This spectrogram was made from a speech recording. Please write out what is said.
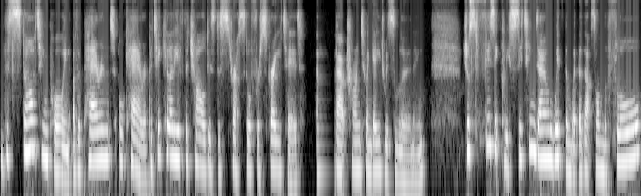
the starting point of a parent or carer, particularly if the child is distressed or frustrated about trying to engage with some learning, just physically sitting down with them, whether that's on the floor,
